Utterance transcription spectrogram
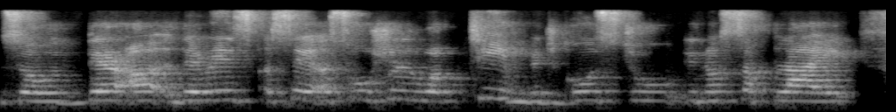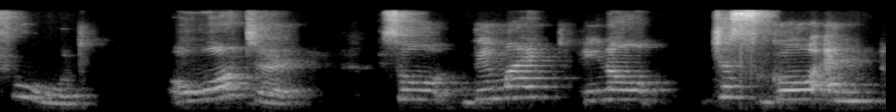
So there are there is say a social work team which goes to you know supply food or water. So they might you know just go and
